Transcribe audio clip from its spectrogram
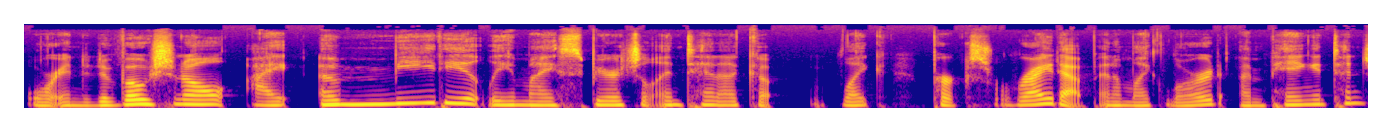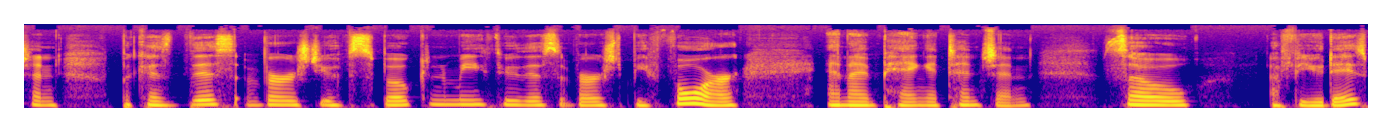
or in a devotional, I immediately my spiritual antenna like perks right up. And I'm like, Lord, I'm paying attention because this verse, you have spoken to me through this verse before, and I'm paying attention. So a few days,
